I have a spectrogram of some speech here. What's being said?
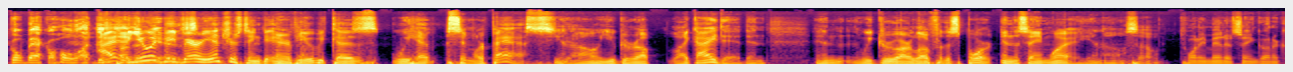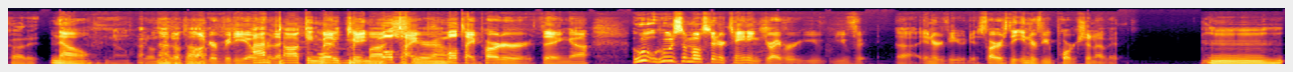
go back a whole lot deeper. I, than you would be his. very interesting to interview because we have similar pasts. You know, you grew up like I did, and and we grew our love for the sport in the same way. You know, so Twenty minutes ain't going to cut it. no, No, you'll Not need a at all. longer video. I'm for that. talking Ma- way too ma- much Multi here, um, multi-parter thing. Uh, who who's the most entertaining driver you you've uh, interviewed as far as the interview portion of it? because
